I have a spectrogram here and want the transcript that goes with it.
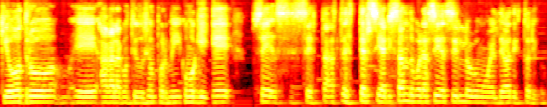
que otro eh, haga la constitución por mí, como que se, se, se está terciarizando, por así decirlo, como el debate histórico.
